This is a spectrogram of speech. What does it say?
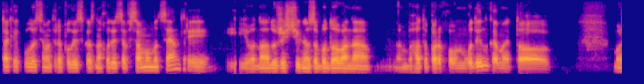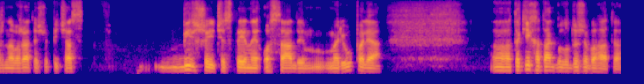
так як вулиця Митрополицька знаходиться в самому центрі, і вона дуже щільно забудована багатоповерховими будинками, то можна вважати, що під час більшої частини осади Маріуполя. Таких атак було дуже багато,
